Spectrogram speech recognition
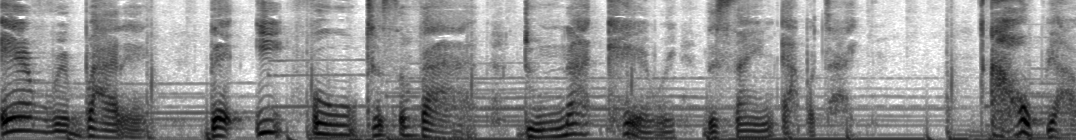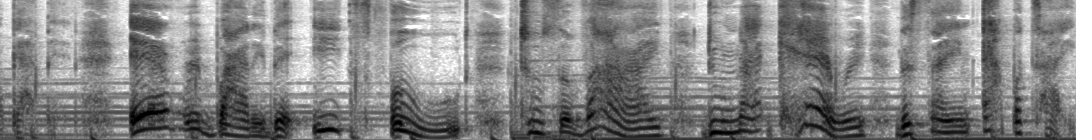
Everybody that eat food to survive do not carry the same appetite. I hope y'all got that. Everybody that eats food to survive do not carry the same appetite.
